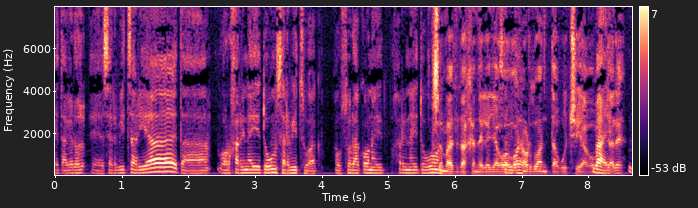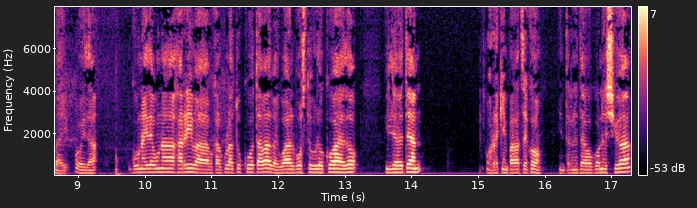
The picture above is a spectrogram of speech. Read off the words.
Eta gero eh, zerbitzaria eta hor jarri nahi ditugun zerbitzuak. Auzorako nahi, jarri nahi ditugun... Zenbat eta jende gehiago egon, orduan eta gutxiago Bai, ere. bai, hoi da. Gu nahi deguna jarri, ba, kalkulatu kuota bat, ba, igual bost eurokoa edo hilabetean horrekin pagatzeko internetako konexioa,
